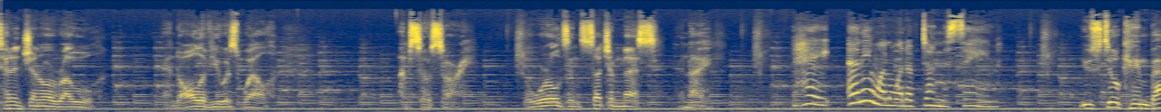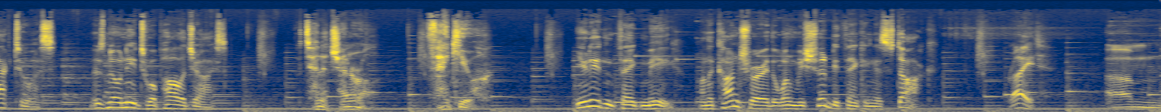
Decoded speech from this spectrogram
Lieutenant General Raul, and all of you as well. I'm so sorry. The world's in such a mess, and I... Hey, anyone would have done the same. You still came back to us. There's no need to apologize. Lieutenant General, thank you. You needn't thank me. On the contrary, the one we should be thanking is Stocke. Right. Um...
